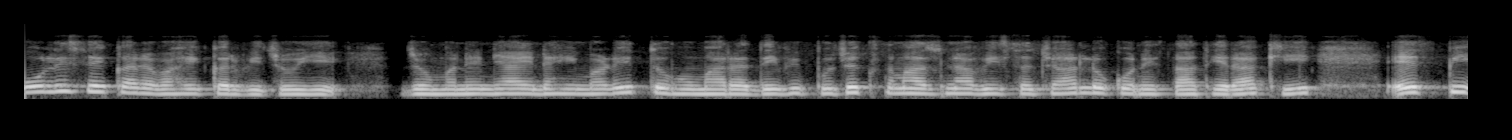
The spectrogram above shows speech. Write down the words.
પોલીસે કાર્યવાહી કરવી જોઈએ. જો મને ન્યાય નહીં મળે, તો હું મારા દેવી પૂજક સમાજના વીસ હજાર લોકોને સાથે રાખી એસપી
